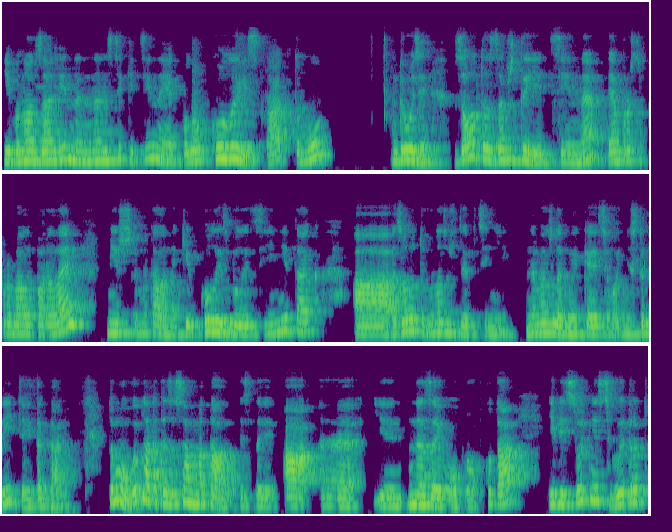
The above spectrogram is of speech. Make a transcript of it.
і воно взагалі не, настільки цінне, як було колись. Так? Тому, друзі, золото завжди є цінне. Я просто провела паралель між металами, які колись були цінні, так, а золото воно завжди в ціні. Неважливо, яке сьогодні століття і так далі. Тому ви платите за сам метал, а е, не за його обробку, так? і відсутність витрат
